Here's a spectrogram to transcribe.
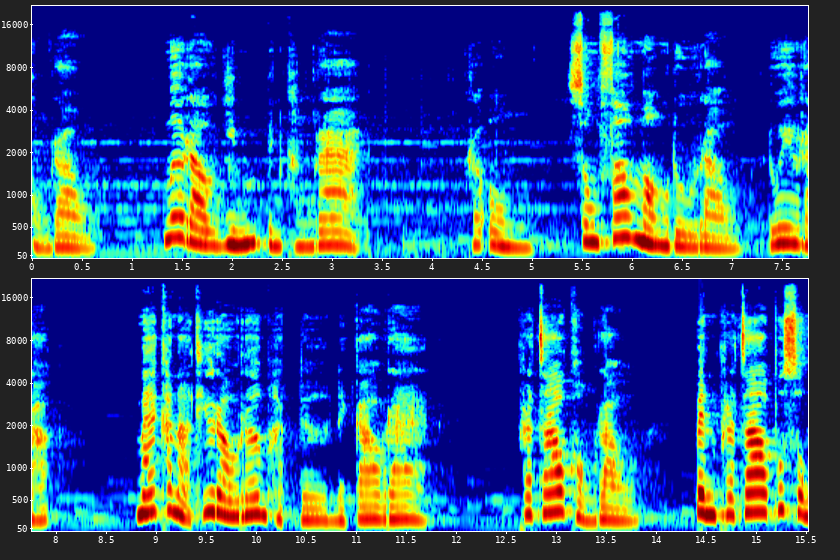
ของเรา เมื่อเรายิ้มเป็นครั้งแรก พระองค์ทรงเฝ้ามองดูเราด้วยรัก แม้ขณะที่เราเริ่มหัดเดินในก้าวแรก พระเจ้าของเราเป็นพระเจ้าผู้ทรง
